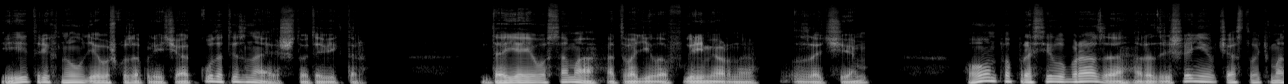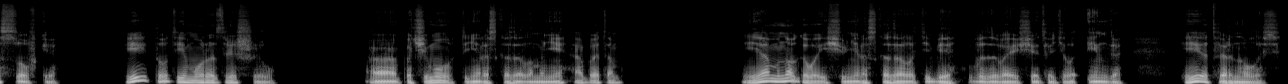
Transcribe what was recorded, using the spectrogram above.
и тряхнул девушку за плечи. «Откуда ты знаешь, что это Виктор?» «Да я его сама отводила в гримерную». «Зачем?» Он попросил у Браза разрешения участвовать в массовке. И тот ему разрешил. «А почему ты не рассказала мне об этом?» «Я многого еще не рассказала тебе», — вызывающе ответила Инга и отвернулась.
